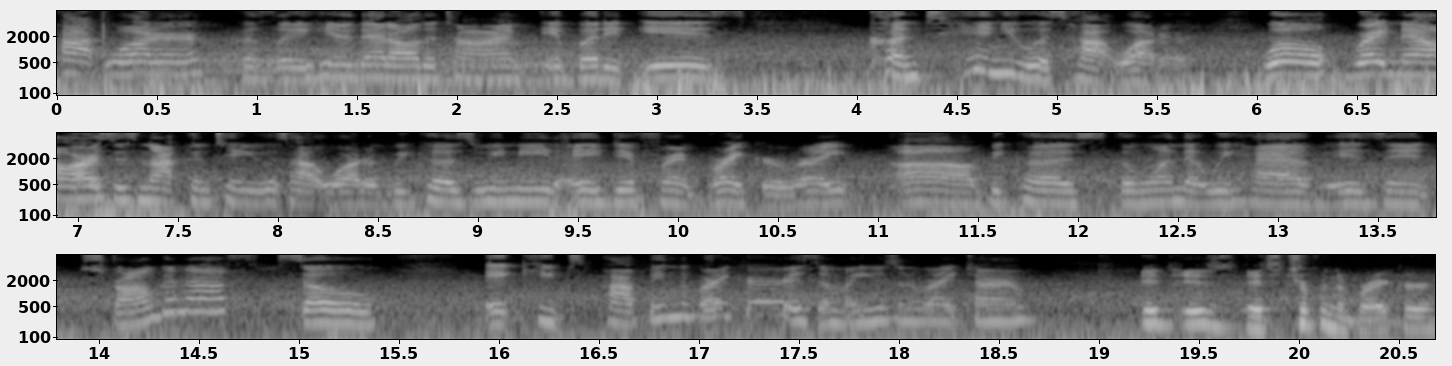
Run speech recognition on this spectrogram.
hot water because they hear that all the time it, but it is continuous hot water well, right now ours is not continuous hot water because we need a different breaker, right? Uh, because the one that we have isn't strong enough, so it keeps popping the breaker. Is am I using the right term? It is. It's tripping the breaker.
